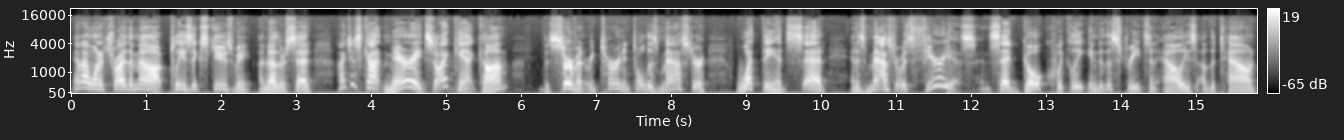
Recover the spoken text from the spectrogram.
and I want to try them out. Please excuse me. Another said, I just got married, so I can't come. The servant returned and told his master what they had said, and his master was furious and said, Go quickly into the streets and alleys of the town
